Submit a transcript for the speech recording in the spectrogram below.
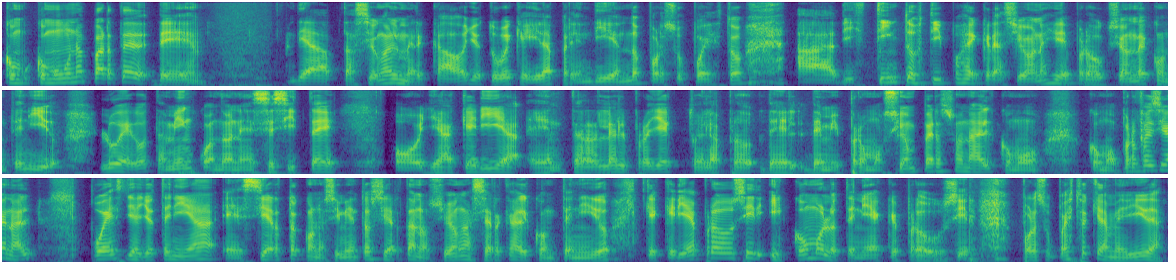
como, como una parte de de adaptación al mercado, yo tuve que ir aprendiendo, por supuesto, a distintos tipos de creaciones y de producción de contenido. Luego, también cuando necesité o ya quería entrarle al proyecto de, la de, mi promoción personal como, como profesional, pues ya yo tenía eh, cierto conocimiento, cierta noción acerca del contenido que quería producir y cómo lo tenía que producir. Por supuesto que a medida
